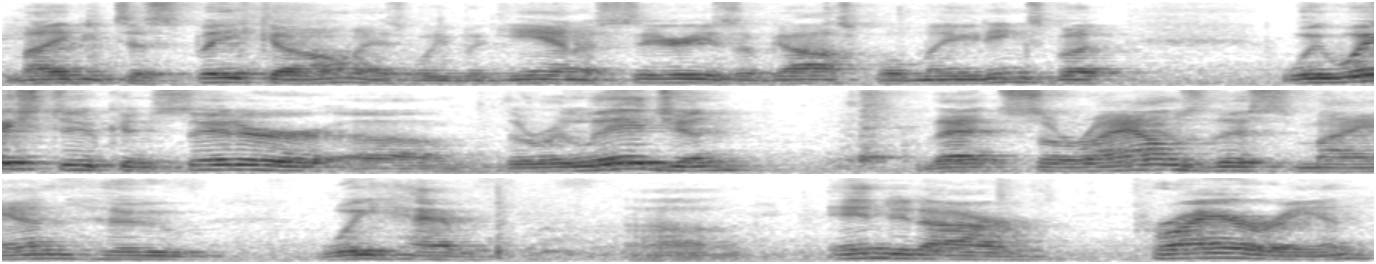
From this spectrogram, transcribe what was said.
maybe to speak on as we begin a series of gospel meetings, but we wish to consider um, the religion that surrounds this man who we have uh, ended our prayer in,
